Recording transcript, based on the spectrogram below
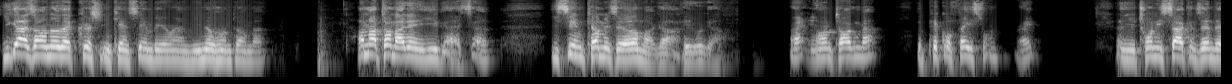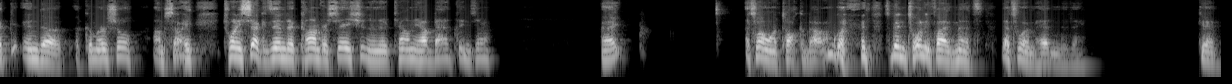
you guys all know that Christian you can't stand be around. You know who I'm talking about. I'm not talking about any of you guys. Uh, you see him come and say, "Oh my God, here we go." Right? You know what I'm talking about? The pickle faced one, right? And you're 20 seconds into into a commercial. I'm sorry, 20 seconds into a conversation, and they're telling you how bad things are. Right? That's what I want to talk about. I'm going. it's been 25 minutes. That's where I'm heading today. Okay,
